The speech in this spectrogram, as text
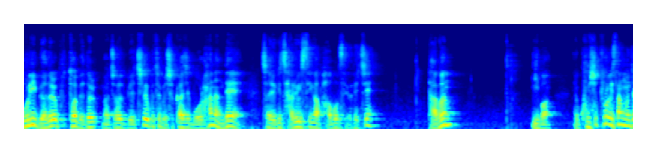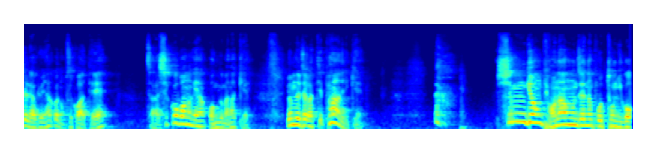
우리 몇 월부터 몇 월, 몇, 며칠부터 며칠까지 뭘 하는데 자 여기 자료 있으니까 봐보세요. 됐지? 답은 2번. 90% 이상 문제를 내가 교연할 건 없을 것 같아. 자 19번은 그냥 언급만 할게. 여러분들 제가 팁 하나 드릴게. 심경 변화 문제는 보통 이거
